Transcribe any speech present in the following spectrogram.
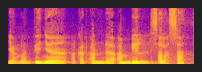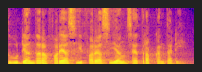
yang nantinya akan Anda ambil salah satu di antara variasi-variasi yang saya terapkan tadi.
